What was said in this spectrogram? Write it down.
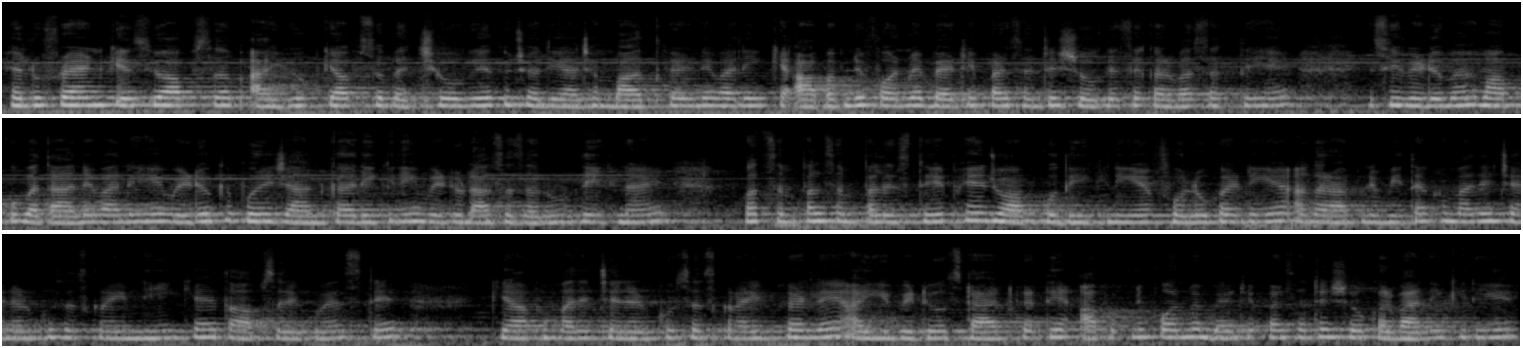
हेलो फ्रेंड कैसे हो आप सब? आई होप कि आप सब अच्छे हो गए। तो चलिए आज हम बात करने वाले हैं कि आप अपने फ़ोन में बैटरी परसेंटेज शो कैसे करवा सकते हैं। इसी वीडियो में हम आपको बताने वाले हैं वीडियो की पूरी जानकारी के लिए वीडियो लास्ट ज़रूर देखना है। बहुत सिंपल सिंपल स्टेप हैं जो आपको देखनी है फॉलो करनी है। अगर आपने अभी तक हमारे चैनल को सब्सक्राइब नहीं किया है तो आपसे रिक्वेस्ट है कि आप हमारे चैनल को सब्सक्राइब कर लें, आइए वीडियो स्टार्ट करते हैं। आप अपने फ़ोन में बैटरी परसेंटेज शो करवाने के लिए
